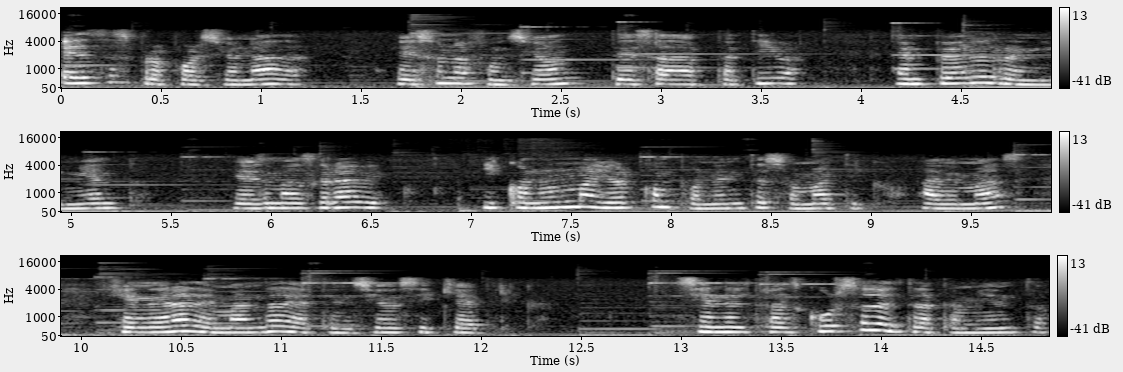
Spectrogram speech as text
Es desproporcionada, es una función desadaptativa, empeora el rendimiento, es más grave y con un mayor componente somático. Además, genera demanda de atención psiquiátrica. Si en el transcurso del tratamiento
